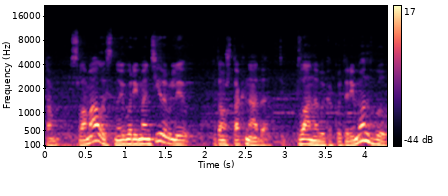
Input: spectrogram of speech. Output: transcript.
там сломалось, но его ремонтировали, потому что так надо. Плановый какой-то ремонт был.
